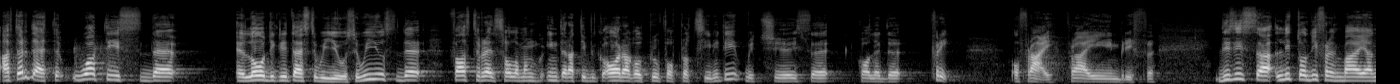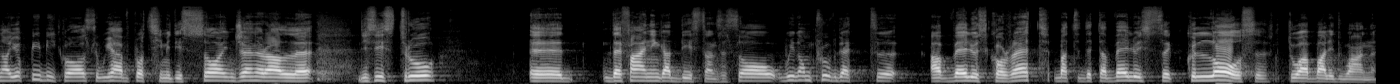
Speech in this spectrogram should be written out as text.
After that, what is the low degree test we use? We use the fast Reed Solomon interactive oracle proof of proximity, which is uh, called free, or fry, FRI in brief. This is a little different by an IOP because we have proximity. So in general, uh, this is true uh, defining a distance. So we don't prove that uh, a value is correct, but that a value is close to a valid one.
